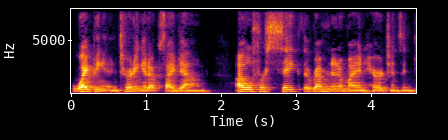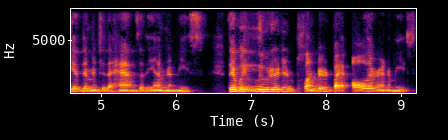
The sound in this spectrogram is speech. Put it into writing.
wiping it and turning it upside down. I will forsake the remnant of my inheritance and give them into the hands of the enemies. They'll be looted and plundered by all their enemies.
